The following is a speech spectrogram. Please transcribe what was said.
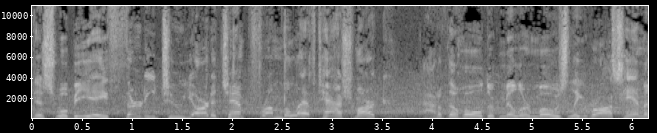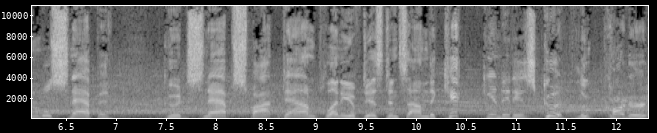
This will be a 32 yard attempt from the left hash mark. Out of the hold of Miller Mosley, Ross Hammond will snap it. Good snap, spot down, plenty of distance on the kick, and it is good. Luke Carter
